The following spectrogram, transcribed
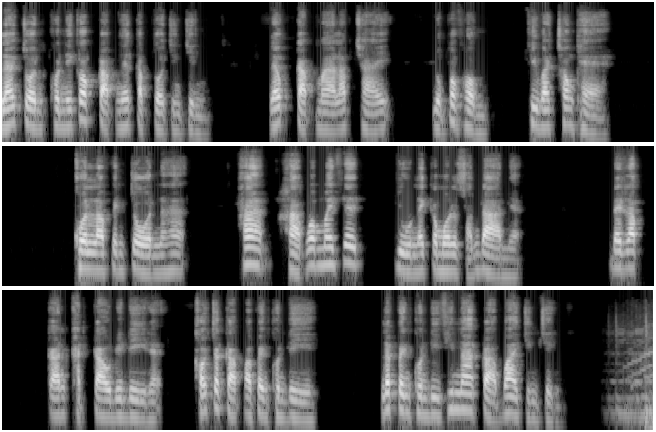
แล้วโจรคนนี้ก็กลับเนื้อกลับตัวจริง ๆ แล้วกลับมารับใช้หลวงพ่อพรมที่วัดช่องแคคนเราเป็นโจรนะฮะ ถ้าหากว่าไม่ได้อยู่ในกมลสันดานเนี่ย ได้รับการขัดเกลาดีๆเนี่ย เขาจะกลับมาเป็นคนดี และเป็นคนดีที่น่ากราบไหว้จริง ๆ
